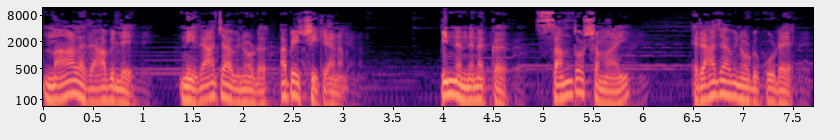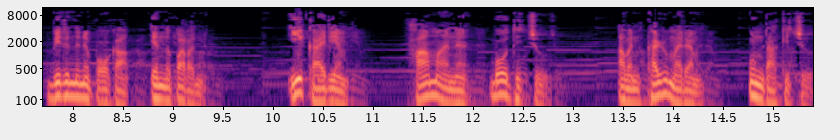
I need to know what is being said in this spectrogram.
നാളെ രാവിലെ നീ രാജാവിനോട് അപേക്ഷിക്കണം. പിന്നെ നിനക്ക് സന്തോഷമായി രാജാവിനോടുകൂടെ വിരുന്നിന് പോകാം എന്ന് പറഞ്ഞു. ഈ കാര്യം ഹാമാന് ബോധിച്ചു. അവൻ കഴുമരം ഉണ്ടാക്കിച്ചു.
